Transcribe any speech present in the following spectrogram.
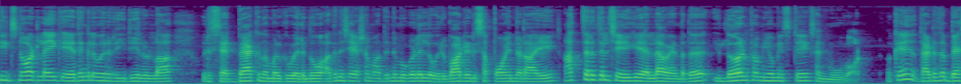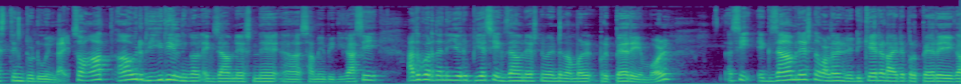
see it's not like ഏതെങ്കിലും ഒരു രീതിയിലുള്ള ഒരു സെറ്റ് ബാക്ക് നമ്മൾക്ക് വരുന്നു. അതിനുശേഷം അതിന് മുകളിൽ ഒരുപാട് ഡിസപ്പോയിന്റഡ് ആയി. അത്തരത്തിൽ ചെയ്യുകയല്ല വേണ്ടത്. You learn from your mistakes and move on okay that is the best thing to do in life so ആ ആ ഒരു രീതിയിൽ നിങ്ങൾ എക്സാമിനേഷനെ സമീപിക്കുക. സി അതുപോലെ തന്നെ ഈ ഒരു പി എസ് സി എക്സാമിനേഷന് വേണ്ടി നമ്മൾ പ്രിപ്പയർ ചെയ്യുമ്പോൾ സി എക്സാമിനേഷന് വളരെ ഡെഡിക്കേറ്റഡ് ആയിട്ട് പ്രിപ്പയർ ചെയ്യുക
